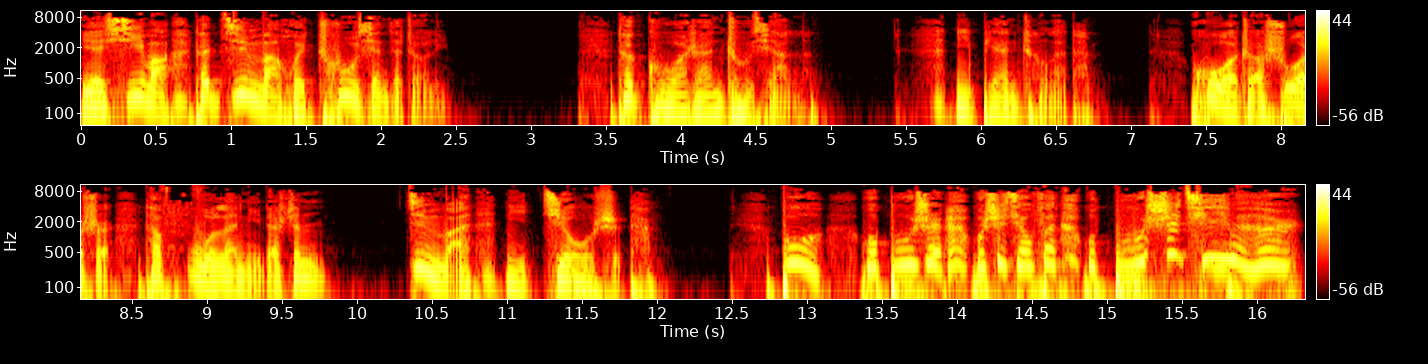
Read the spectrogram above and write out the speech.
也希望他今晚会出现在这里。他果然出现了，你变成了他，或者说是他附了你的身。今晚你就是他。不，我不是，我是小芬，我不是齐远儿。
